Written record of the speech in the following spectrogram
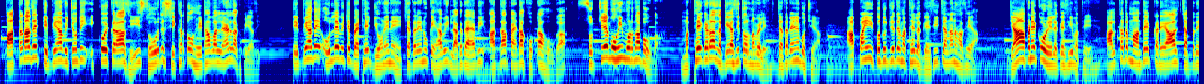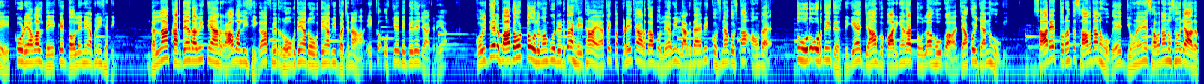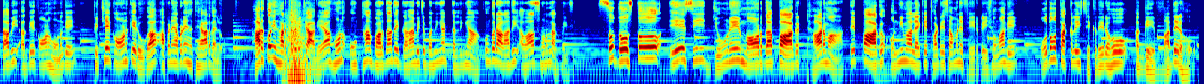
ਪਾਤੜਾਂ ਦੇ ਟਿੱਬਿਆਂ ਵਿੱਚੋਂ ਦੀ ਇੱਕੋ ਇੱਕ ਰਾਹ ਸੀ, ਸੂਰਜ ਸਿਖਰ ਤੋਂ ਹੇਠਾਂ ਵੱਲ ਲੈਣ ਲੱਗ ਪਿਆ ਸੀ। ਟਿੱਬਿਆਂ ਦੇ ਓਲੇ ਵਿੱਚ ਬੈਠੇ ਜੋਣੇ ਨੇ ਚਤਰੇ ਨੂੰ ਕਿਹਾ ਵੀ ਲੱਗਦਾ ਹੈ ਵੀ ਆਦਾ ਪੈਂਡਾ ਖੋਟਾ ਹੋਊਗਾ, ਸੁੱਚੇ ਮੋਹੀ ਮੁਰਨਾ ਪਊਗਾ। ਮੱਥੇ ਕਿਹੜਾ ਲੱਗਿਆ ਸੀ ਤੁਰਨ ਵੇਲੇ ਚਤਰੇ ਨੇ ਪੁੱਛਿਆ। ਆਪਾਂ ਹੀ ਇੱਕ ਦੂਜੇ ਦੇ ਮੱਥੇ ਲੱਗੇ ਸੀ, ਚੰਨਨ ਹੱਸਿਆ। ਜਾਂ ਆਪਣੇ ਘੋੜੇ ਲੱਗੇ ਸੀ ਮੱਥੇ। ਅਲਕਤ ਮੰਦੇ ਕੜਿਆਲ ਚੱਪਦੇ ਘੋੜਿਆਂ ਵੱਲ ਦੇਖ ਕੇ ਦੌਲੇ ਨੇ ਆਪਣੀ ਛੱਡੀ। ਗੱਲਾਂ ਕਰਦਿਆਂ ਦਾ ਵੀ ਧਿਆਨ ਰਾਹ ਵਾਲੀ ਸੀਗਾ, ਫਿਰ ਰੋਕਦਿਆਂ ਰੋਕਦਿਆਂ ਵੀ ਬਚਣਾ ਇੱਕ ਉੱਚੇ ਟਿੱਬੇ ਤੇ ਜਾ ਚੜਿਆ। ਕੁਝ ਦੇਰ ਬਾਅਦ ਉਹ ਢੋਲ ਵਾਂਗੂ ਰੇੜਦਾ ਹੇਠਾਂ ਆਇਆ ਤੇ ਕੱਪੜੇ ਝਾੜਦਾ ਬੋਲਿਆ ਵੀ ਲੱਗਦਾ ਹੈ ਵੀ ਕੁਛ ਨਾ ਕੁਛ ਤਾਂ ਆਉਂਦਾ ਹੈ। ਧੂੜ ਉੜਦੀ ਦਿਸਦੀ ਹੈ, ਜਾਂ ਵਪਾਰੀਆਂ ਦਾ ਟੋਲਾ ਹੋਊਗਾ, ਜਾਂ ਕੋਈ ਜਨ ਹੋਊਗੀ। ਸਾਰੇ ਤੁਰੰਤ ਸਾਵਧਾਨ ਹੋ ਗਏ ਜੋਣੇ ਨੇ ਸਭਨਾਂ ਨੂੰ ਸਮਝਾ ਦਿੱਤਾ ਵੀ ਅੱਗੇ ਕੌਣ ਹੋਣਗੇ, ਪਿੱਛੇ ਕੌਣ ਘੇਰੂਗਾ, ਆਪਣੇ ਆਪਣੇ ਹਥਿਆਰ ਲੈ ਲਓ। ਹਰ ਕੋਈ ਹਰਕਤ ਵਿੱਚ ਆ ਗਿਆ, ਹੁਣ ਊਂਠਾਂ ਬਲਦਾਂ ਦੇ ਗਲਾਂ ਵਿੱਚ ਬੰਨੀਆਂ ਟੱਲੀਆਂ ਘੁੰਗਰਾਲਾਂ ਦੀ ਆਵਾਜ਼ ਸੁਣਨ ਲੱਗ ਪਈ ਸੀ। ਸੋ ਦੋਸਤੋ, ਇਹ ਸੀ ਜੂਣੇ ਮੌੜ ਦਾ ਭਾਗ 18ਵਾਂ ਤੇ ਭਾਗ 19ਵਾਂ ਲੈ ਕੇ ਤੁਹਾਡੇ ਸਾਹਮਣੇ ਫੇਰ ਪੇਸ਼ ਹੋਵਾਂਗੇ। ਉਦੋਂ ਤੱਕ ਲਈ ਸਿੱਖਦੇ ਰਹੋ, ਅੱਗੇ ਵਧਦੇ ਰਹੋ।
